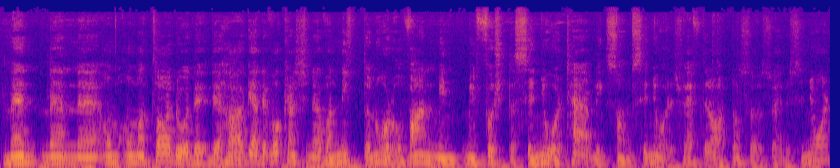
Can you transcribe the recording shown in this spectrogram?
Men, men eh, om, om man tar då det, det höga, det var kanske när jag var 19 år och vann min, min första seniortävling som senior. Så efter 18 så, så är du senior.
